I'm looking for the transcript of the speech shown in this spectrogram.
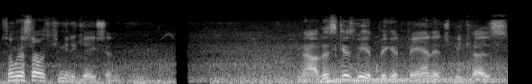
So I'm going to start with communication. Now, this gives me a big advantage because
